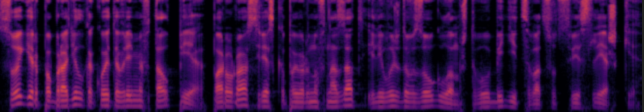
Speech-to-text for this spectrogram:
Сойгер побродил какое-то время в толпе, пару раз резко повернув назад или выждав за углом, чтобы убедиться в отсутствии слежки.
